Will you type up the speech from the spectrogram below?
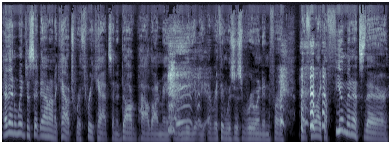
and then went to sit down on a couch where three cats and a dog piled on me and immediately everything was just ruined in fur but for like a few minutes there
